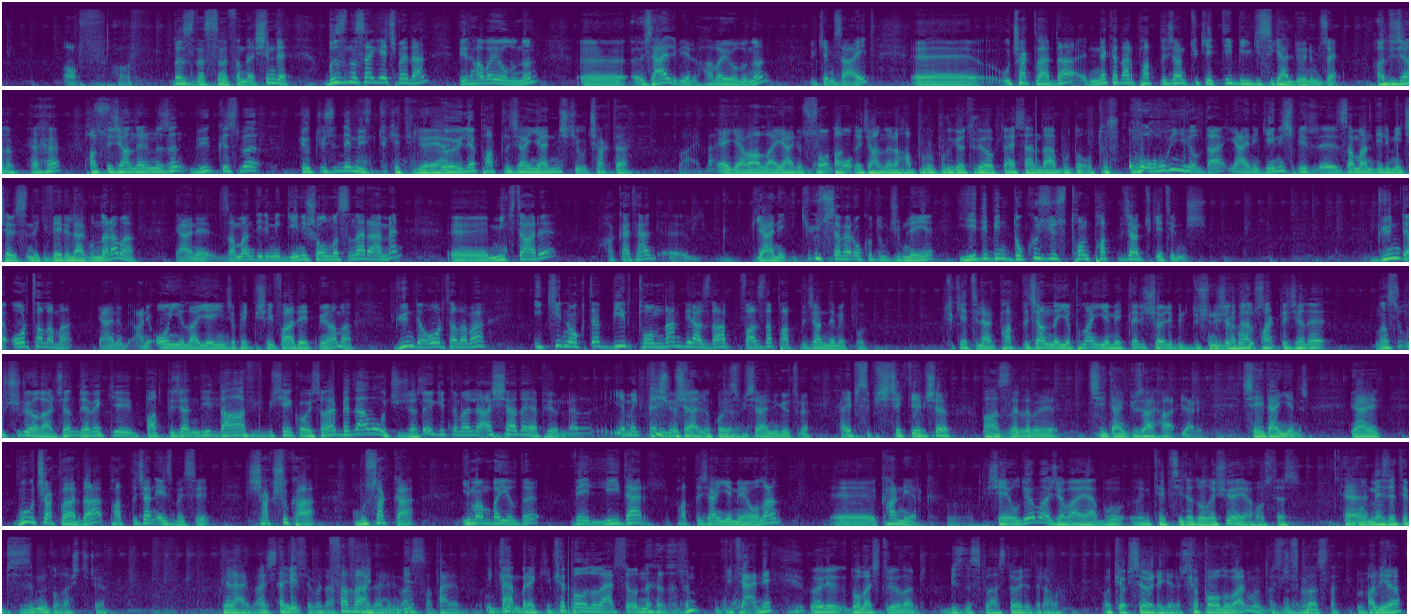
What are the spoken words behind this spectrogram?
of of business sınıfında. Şimdi business'a geçmeden bir hava yolunun e, özel bir hava yolunun ülkemize ait e, uçaklarda ne kadar patlıcan tükettiği bilgisi geldi önümüze. Hadi canım. Patlıcanlarımızın büyük kısmı gökyüzünde mi tüketiliyor yani? Öyle patlıcan yenmiş ki uçakta. Vay be. Ege vallahi yani son o- Patlıcanları hapur hapur götürüyor Oktay sen daha burada otur. o 10 yılda yani geniş bir e, zaman dilimi içerisindeki veriler bunlar ama yani zaman dilimi geniş olmasına rağmen e, miktarı hakikaten e, yani 2-3 sefer okudum cümleyi 7900 ton patlıcan tüketilmiş. Günde ortalama yani hani 10 yıla yayınca pek bir şey ifade etmiyor ama günde ortalama 2.1 tondan biraz daha fazla patlıcan demek bu. Tüketilen patlıcanla yapılan yemekleri şöyle bir düşünecek olursak patlıcanı nasıl uçuruyorlar canım? Demek ki patlıcan değil daha hafif bir şey koysalar bedava uçacağız. Büyük ihtimalle aşağıda yapıyorlar. Yemekleri Pişmiş götürüyor. haline koyuyorlar. Pişmiş halini götürüyor. Ha, hepsi pişecek diye bir şey yok. Bazıları da böyle çiğden güzel ha, yani şeyden yenir. Yani bu uçaklarda patlıcan ezmesi, şakşuka, musakka, imam bayıldı ve lider patlıcan yemeği olan e, karnıyarık. Şey oluyor mu acaba ya bu e, tepsiyle dolaşıyor ya hostes. He. O meze tepsisi mi dolaştırıyor? Neler var? İşte, bir işte burada fava alalım var, biz. papara- Ben bırakayım. Köpoğlu verse ondan alalım bir tane. Öyle dolaştırıyorlarmış. Business class'ta öyledir ama. O tepsi öyle gelir. Köpoğlu var mı business canım. class'ta? Hadi ya.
